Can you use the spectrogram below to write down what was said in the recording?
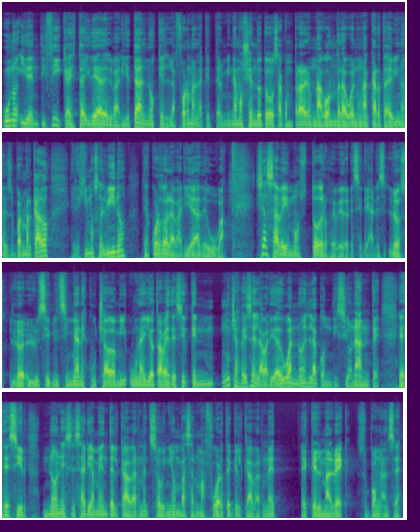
uno identifica esta idea del varietal, ¿no? que es la forma en la que terminamos yendo todos a comprar en una góndola o en una carta de vinos de supermercado, elegimos el vino de acuerdo a la variedad de uva. Ya sabemos, todos los bebedores cereales, los, si, me han escuchado a mí una y otra vez decir que muchas veces la variedad de uva no es la condicionante, es decir, no necesariamente el Cabernet Sauvignon va a ser más fuerte que el Cabernet, eh, que el Malbec, supónganse.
